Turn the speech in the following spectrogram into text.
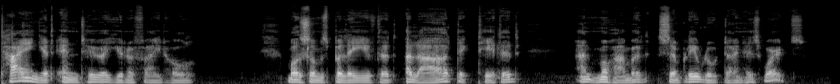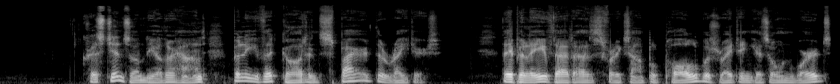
tying it into a unified whole. Muslims believe that Allah dictated and Muhammad simply wrote down his words. Christians, on the other hand, believe that God inspired the writers. They believe that, as for example, Paul was writing his own words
